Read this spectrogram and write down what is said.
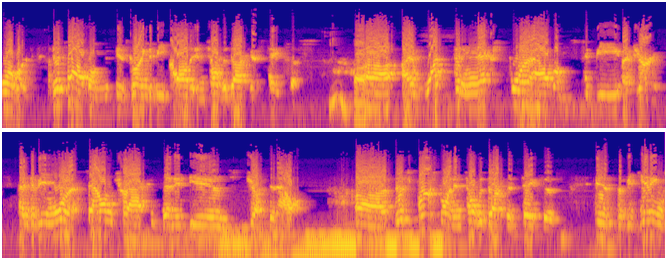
forward. This album is going to be called Until the Darkness Takes Us. Uh, I want the next four albums to be a journey and to be more a soundtrack than it is just an album. Uh, this first one, Until the Darkness Takes Us, is the beginning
